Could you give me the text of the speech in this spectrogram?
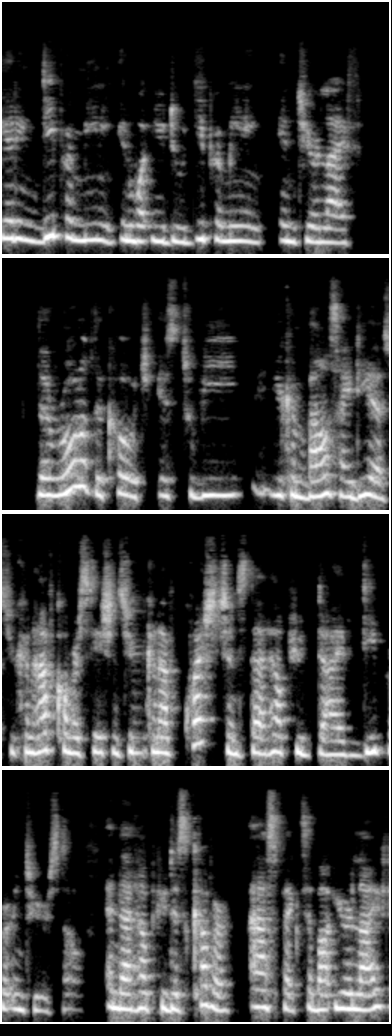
getting deeper meaning in what you do, deeper meaning into your life. The role of the coach is to be, you can bounce ideas, you can have conversations, you can have questions that help you dive deeper into yourself and that help you discover aspects about your life,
